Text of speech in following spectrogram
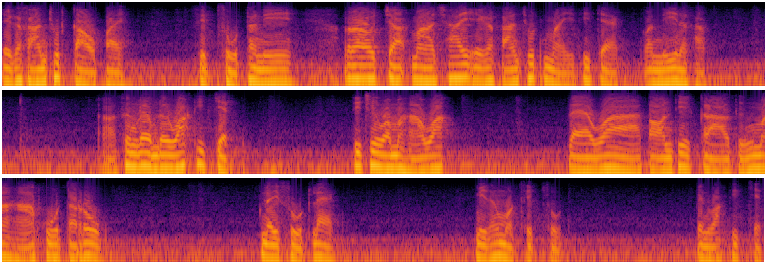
เอกสารชุดเก่าไปสิบสูตรท่านี้ เราจะมาใช้เอกสารชุดใหม่ที่แจกวันนี้นะครับซึ่งเริ่มโดยวรรคที่เจ็ดที่ชื่อว่ามหาวรรคแปลว่าตอนที่กล่าวถึงมหาภูตรูป ในสูตรแรก มีทั้งหมดสิบสูตร เป็นวรรคที่เจ็ด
